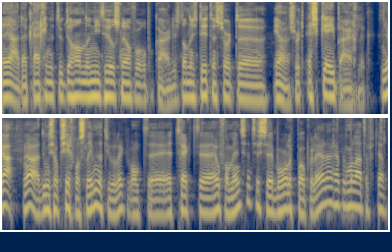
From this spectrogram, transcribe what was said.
En ja, daar krijg je natuurlijk de handen niet heel snel voor op elkaar. Dus dan is dit een soort, uh, ja, een soort escape eigenlijk. Ja, ja, dat doen ze op zich wel slim natuurlijk. Want uh, het trekt uh, heel veel mensen. Het is behoorlijk populair daar, heb ik me laten vertellen.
